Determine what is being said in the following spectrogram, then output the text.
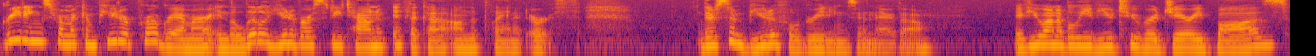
Greetings from a computer programmer in the little university town of Ithaca on the planet Earth. There's some beautiful greetings in there, though. If you want to believe YouTuber Jerry Boz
